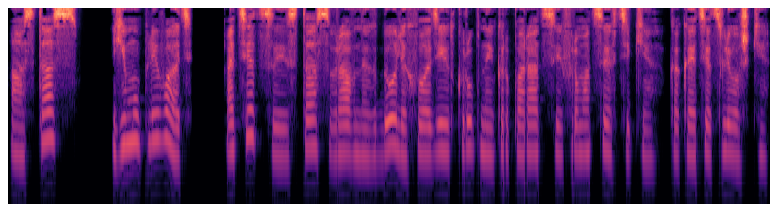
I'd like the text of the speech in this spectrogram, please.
А Стас... Ему плевать, Отец и Стас в равных долях владеют крупной корпорацией фармацевтики, как и отец Лёшки.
